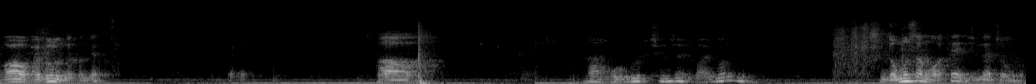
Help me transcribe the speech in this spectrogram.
아 배부른데 근데? 아 아 오불 진짜 말도 안 돼요 너무 싼것 같아 인간적으로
